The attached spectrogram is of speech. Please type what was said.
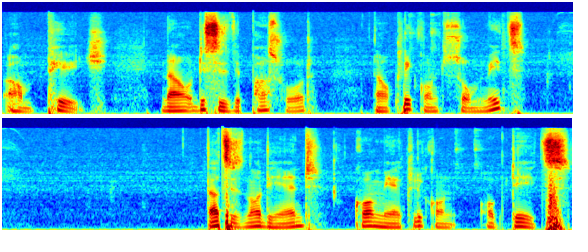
um, page. Now this is the password. Now click on submit. That is not the end. Come here click on updates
